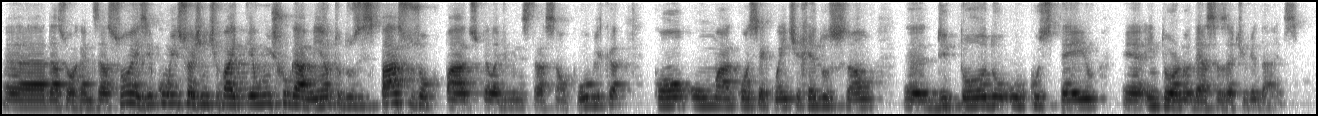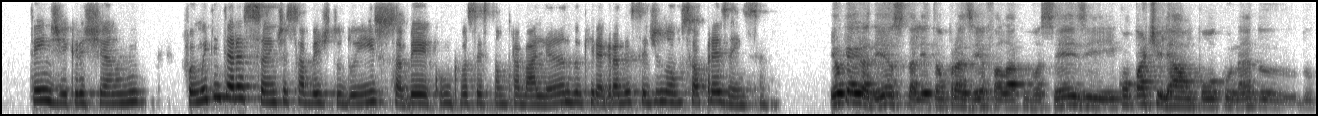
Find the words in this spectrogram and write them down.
é, das organizações, e com isso a gente vai ter um enxugamento dos espaços ocupados pela administração pública, com uma consequente redução é, de todo o custeio é, em torno dessas atividades. Entendi, Cristiano. Foi muito interessante saber de tudo isso, saber como que vocês estão trabalhando. Queria agradecer de novo sua presença. Eu que agradeço, Thalita, é um prazer falar com vocês e, e compartilhar um pouco né, do, do,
